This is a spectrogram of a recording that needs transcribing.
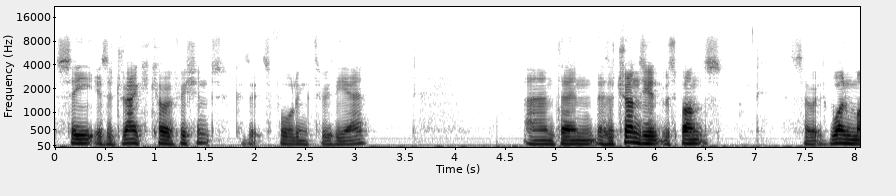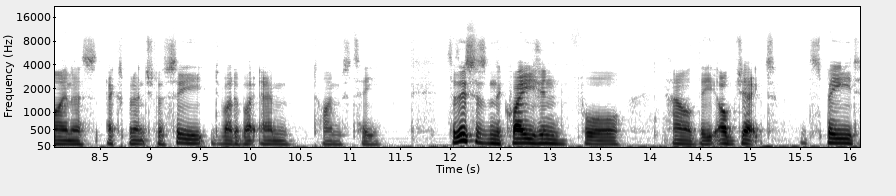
c is a drag coefficient because it's falling through the air. And then there's a transient response, so it's 1 minus exponential of c divided by m times t. So this is an equation for how the object speed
